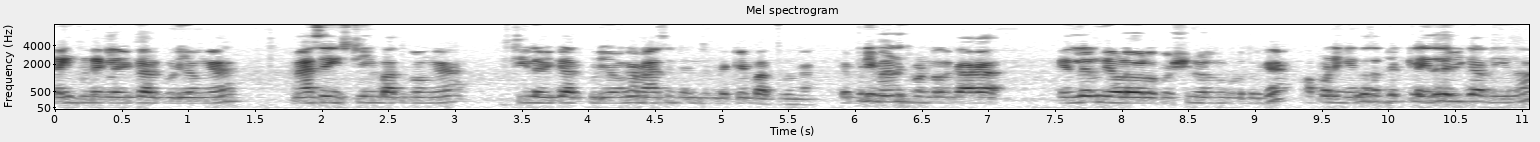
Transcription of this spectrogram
சயின்ஸ் அண்ட் டெக்கில் வீக்காக இருக்கக்கூடியவங்க மேத்ஸையும் ஹிஸ்ட்ரியும் பார்த்துக்கோங்க. ஹிஸ்ட்ரியில் வீக்காக இருக்கக்கூடியவங்க மேத்ஸ் அண்ட் சயின்ஸ் அண்ட் டெக்கையும் பார்த்துக்கோங்க. எப்படி மேனேஜ் பண்ணுறதுக்காக எதுலேருந்து எவ்வளோ எவ்வளோ கொஷின் இருந்து கொடுத்துருக்கேன். அப்போ நீங்கள் எந்த சப்ஜெக்ட்டில் எதில் வீக்காக இருந்தீங்கன்னா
